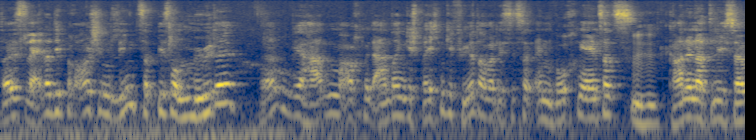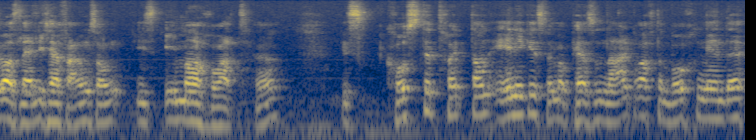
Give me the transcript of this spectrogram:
da ist leider die Branche in Linz ein bisschen müde. Ja, wir haben auch mit anderen Gesprächen geführt, aber das ist halt ein Wocheneinsatz, kann ich natürlich selber aus leidlicher Erfahrung sagen, ist immer hart. Ja. Es kostet halt dann einiges, wenn man Personal braucht am Wochenende.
